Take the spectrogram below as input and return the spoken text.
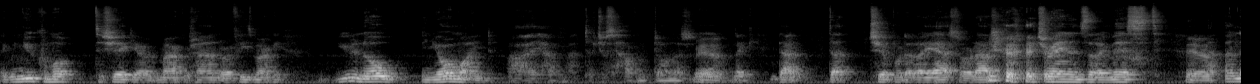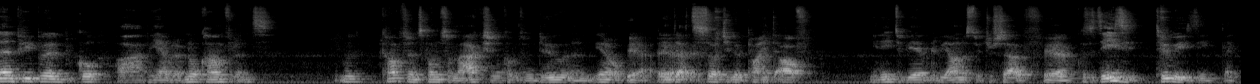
like when you come up to shake your marker's hand, or if he's marking, you know in your mind, I have, I just haven't done it. Yeah. Like that that chipper that I ate or that trainings that I missed, Yeah. and then people go, ah, but yeah, but I've no confidence. Well, confidence comes from action, comes from doing, and you know, Yeah. I think yeah, that's such a good point of you need to be able to be honest with yourself yeah. because it's easy, too easy, like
